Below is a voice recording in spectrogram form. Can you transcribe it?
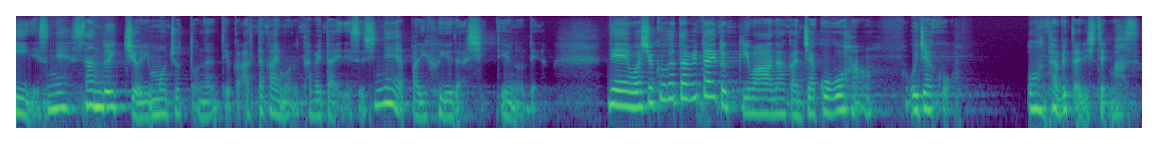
いいですね。サンドイッチよりもうちょっと何て言うかあったかいもの食べたいですしね。やっぱり冬だしっていうので。で和食が食べたい時はなんかじゃこご飯おじゃこを食べたりしてます。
